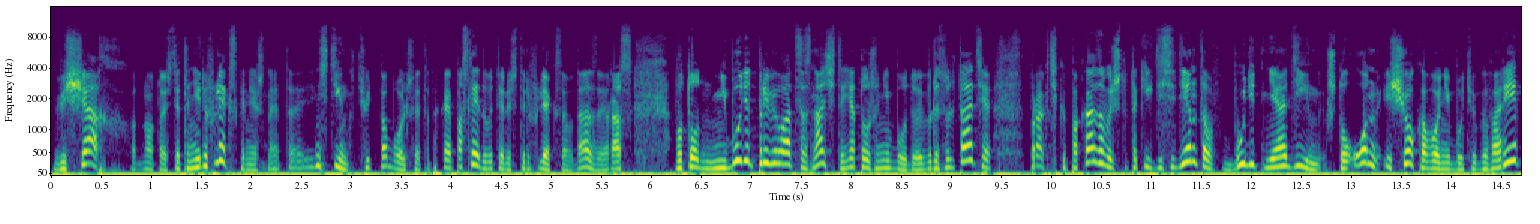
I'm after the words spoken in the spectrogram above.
вещах, ну, то есть это не рефлекс, конечно, это инстинкт чуть побольше, это такая последовательность рефлексов, да, раз вот он не будет прививаться, значит, и я тоже не буду. И в результате практика показывает, что таких диссидентов будет не один, что он еще кого-нибудь уговорит,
